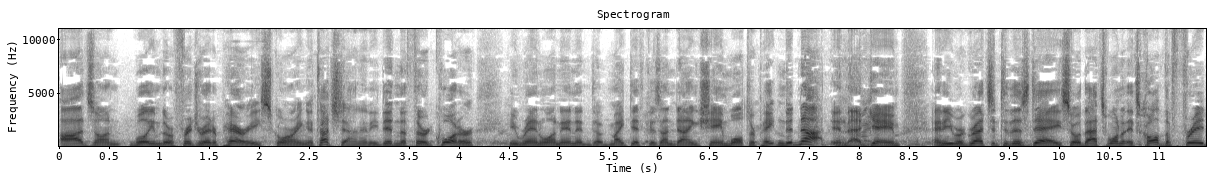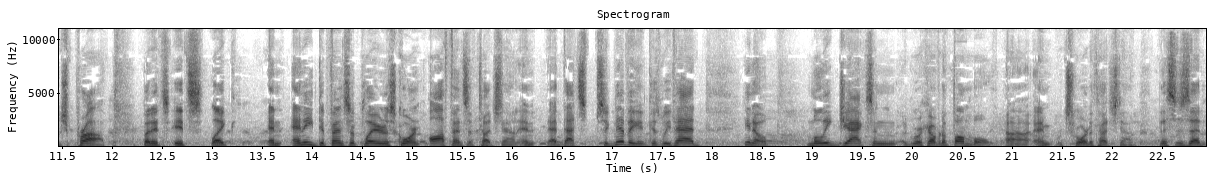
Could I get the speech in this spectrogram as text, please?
odds on William the Refrigerator Perry scoring a touchdown, and he did in the third quarter. He ran one in, and to Mike Ditka's undying shame, Walter Payton did not in that game, and he regrets it to this day. So that's one. It's called the fridge prop, but it's it's like and any defensive player to score an offensive touchdown, and that's significant because we've had, you know, Malik Jackson recovered a fumble uh, and scored a touchdown. This is a,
